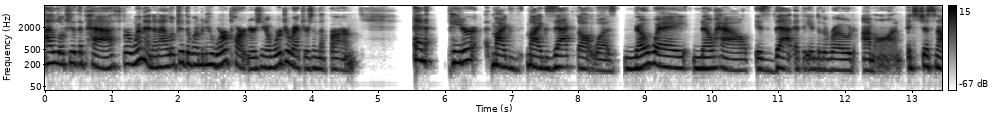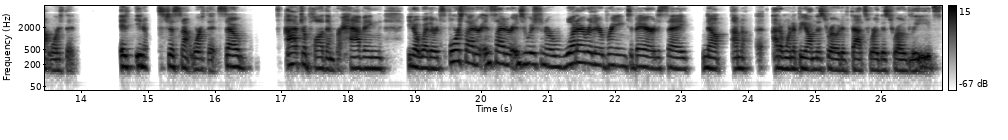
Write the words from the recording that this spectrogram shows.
I looked at the path for women and I looked at the women who were partners, you know, were directors in the firm. And Peter, my my exact thought was, no way, no how is that at the end of the road I'm on. It's just not worth it. It you know, it's just not worth it. So I have to applaud them for having, you know, whether it's foresight or insight or intuition or whatever they're bringing to bear to say, no, I'm not, I don't want to be on this road if that's where this road leads.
